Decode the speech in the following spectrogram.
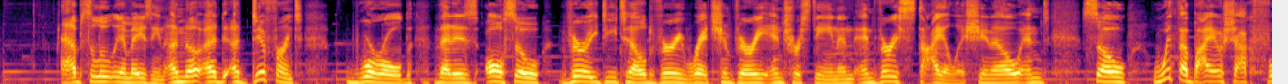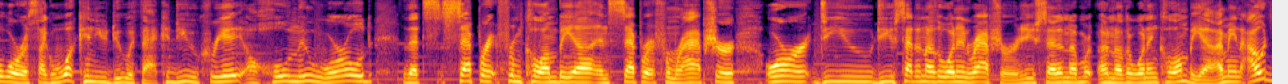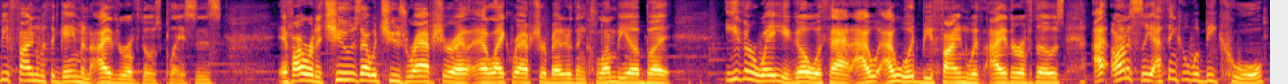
absolutely amazing. A, a, a, different world that is also very detailed, very rich, and very interesting and, and very stylish, you know? And so with a Bioshock 4, it's like, what can you do with that? Could you create a whole new world that's separate from Columbia and separate from Rapture? Or do you do you set another one in Rapture? Or do you set another, another one in Columbia? I mean, I would be fine with a game in either of those places. If I were to choose, I would choose Rapture. I, I like Rapture better than Columbia, but either way you go with that, I, I would be fine with either of those. I honestly, I think it would be cool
